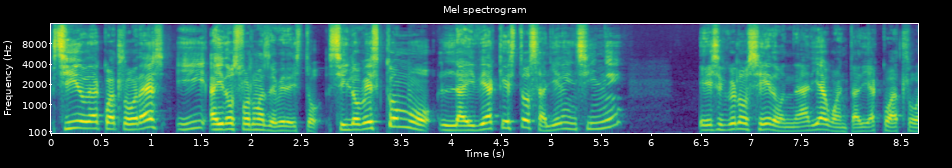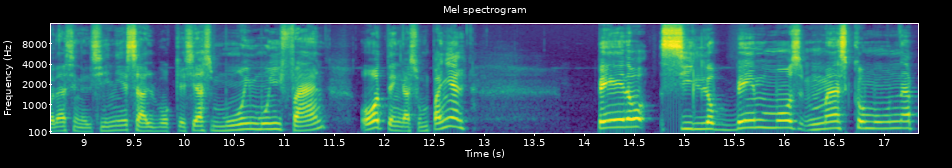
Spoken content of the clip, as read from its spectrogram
Sí dura cuatro horas y hay dos formas de ver esto. Si lo ves como la idea que esto saliera en cine, es grosero. Nadie aguantaría cuatro horas en el cine, salvo que seas muy, muy fan o tengas un pañal. Pero si lo vemos más como una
